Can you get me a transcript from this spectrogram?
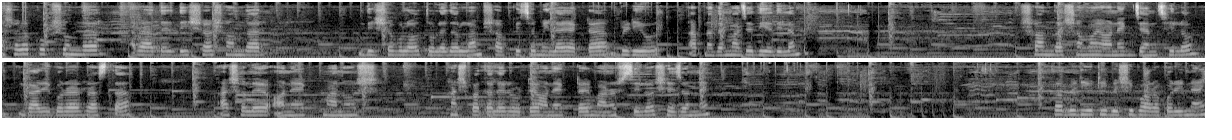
আসলে খুব সুন্দর, রাতের দৃশ্য সন্ধ্যার দৃশ্যগুলোও তুলে ধরলাম সব কিছু মিলাই একটা ভিডিও আপনাদের মাঝে দিয়ে দিলাম। সন্ধ্যার সময় অনেক জ্যাম ছিল, গাড়ি ঘোড়ার রাস্তা। আসলে অনেক মানুষ হাসপাতালের রোটে অনেকটাই মানুষ ছিল সেজন্যে। তো ভিডিওটি বেশি বড় করি নাই।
